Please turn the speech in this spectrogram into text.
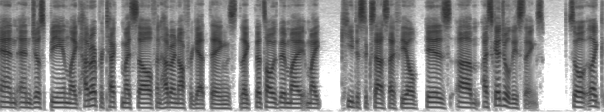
and and just being like, how do I protect myself and how do I not forget things? Like that's always been my my key to success. I feel is um, I schedule these things. So like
